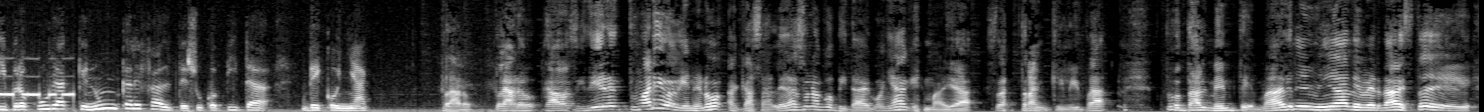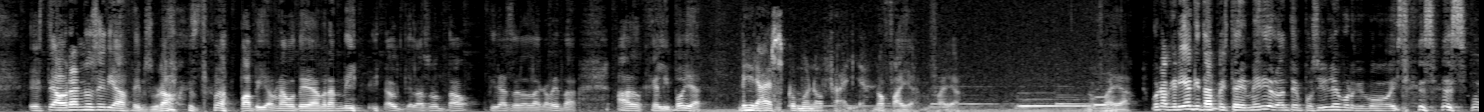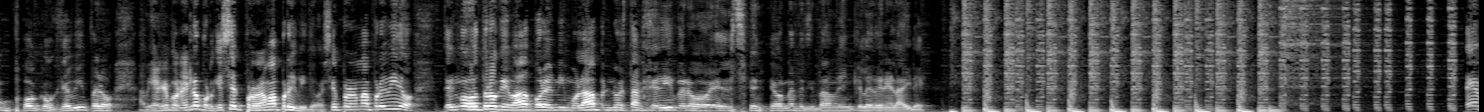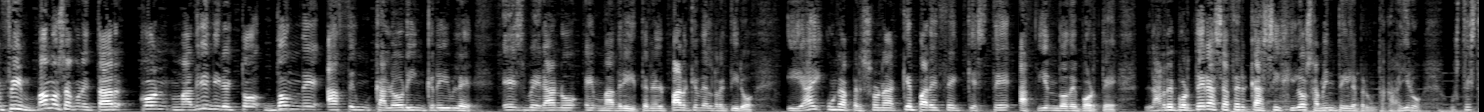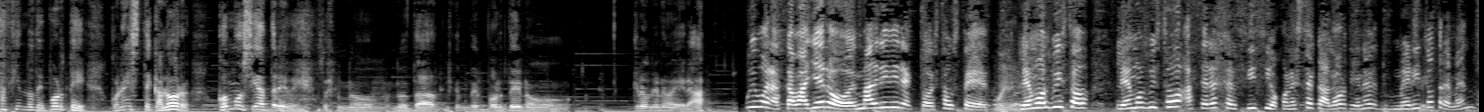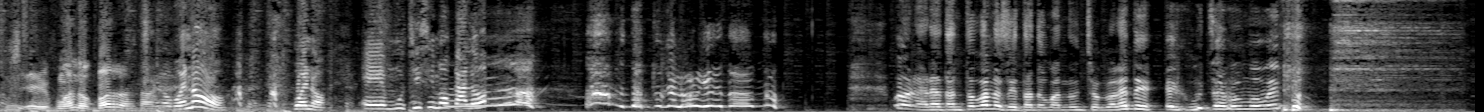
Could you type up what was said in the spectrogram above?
Y procura que nunca le falte su copita de coñac. Claro, claro, claro. Si tienes, tu marido viene, ¿no? A casa, le das una copita de coñac y María se tranquiliza totalmente. Madre mía, de verdad, este, este ahora no sería censurado. Esto para pillar una botella de brandy y al que la ha soltado, tirársela a la cabeza al gelipollas. Verás cómo no falla. No falla, no falla. Falla. Bueno, quería quitarme este de medio lo antes posible porque como veis es, es un poco heavy, pero había que ponerlo porque es el programa prohibido. Es el programa prohibido. Tengo otro que va por el mismo lab, no es tan heavy, pero el señor necesita también que le den el aire. En fin, vamos a conectar con Madrid Directo, donde hace un calor increíble. Es verano en Madrid, en el Parque del Retiro, y hay una persona que parece que esté haciendo deporte. La reportera se acerca sigilosamente y le pregunta, caballero, ¿usted está haciendo deporte con este calor? ¿Cómo se atreve? No, no está deporte, no... Creo que no era. Muy buenas, caballero. En Madrid directo está usted. Muy bien. Le hemos visto, le hemos visto hacer ejercicio con este calor. Tiene mérito tremendo. fumando porros. Pero bueno, bueno, eh, muchísimo calor. tanto calor que está dando. Bueno, ahora tanto cuando se está tomando un chocolate. Escúchame un momento.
